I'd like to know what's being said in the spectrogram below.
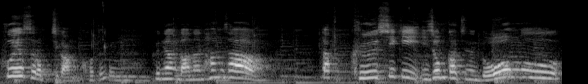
후회스럽지가 않거든. 그냥 나는 항상 딱 그 시기 이전까지는 너무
